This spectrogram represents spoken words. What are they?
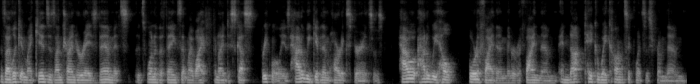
as I look at my kids as I'm trying to raise them, it's it's one of the things that my wife and I discuss frequently is how do we give them hard experiences? How how do we help fortify them and refine them and not take away consequences from them,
